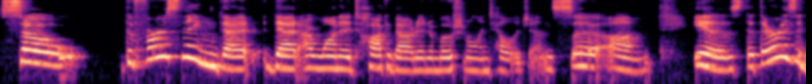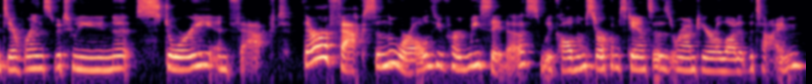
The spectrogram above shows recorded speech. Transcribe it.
So the first thing that that I want to talk about in emotional intelligence uh, um, is that there is a difference between story and fact. There are facts in the world. You've heard me say this. We call them circumstances around here a lot of the time.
